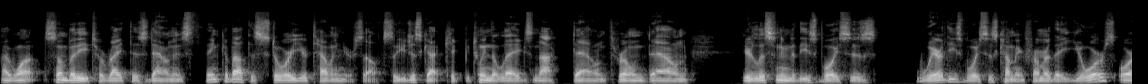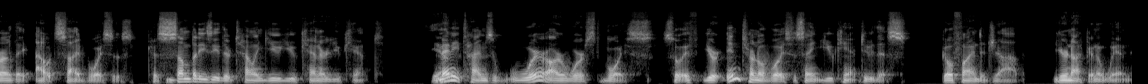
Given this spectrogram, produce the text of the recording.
I want somebody to write this down. Is think about the story you're telling yourself. So you just got kicked between the legs, knocked down, thrown down. You're listening to these voices where these voices coming from are they yours or are they outside voices? Because hmm. somebody's either telling you you can or you can't. Yeah. many times we're our worst voice. So if your internal voice is saying you can't do this. Go find a job. You're not going to win.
